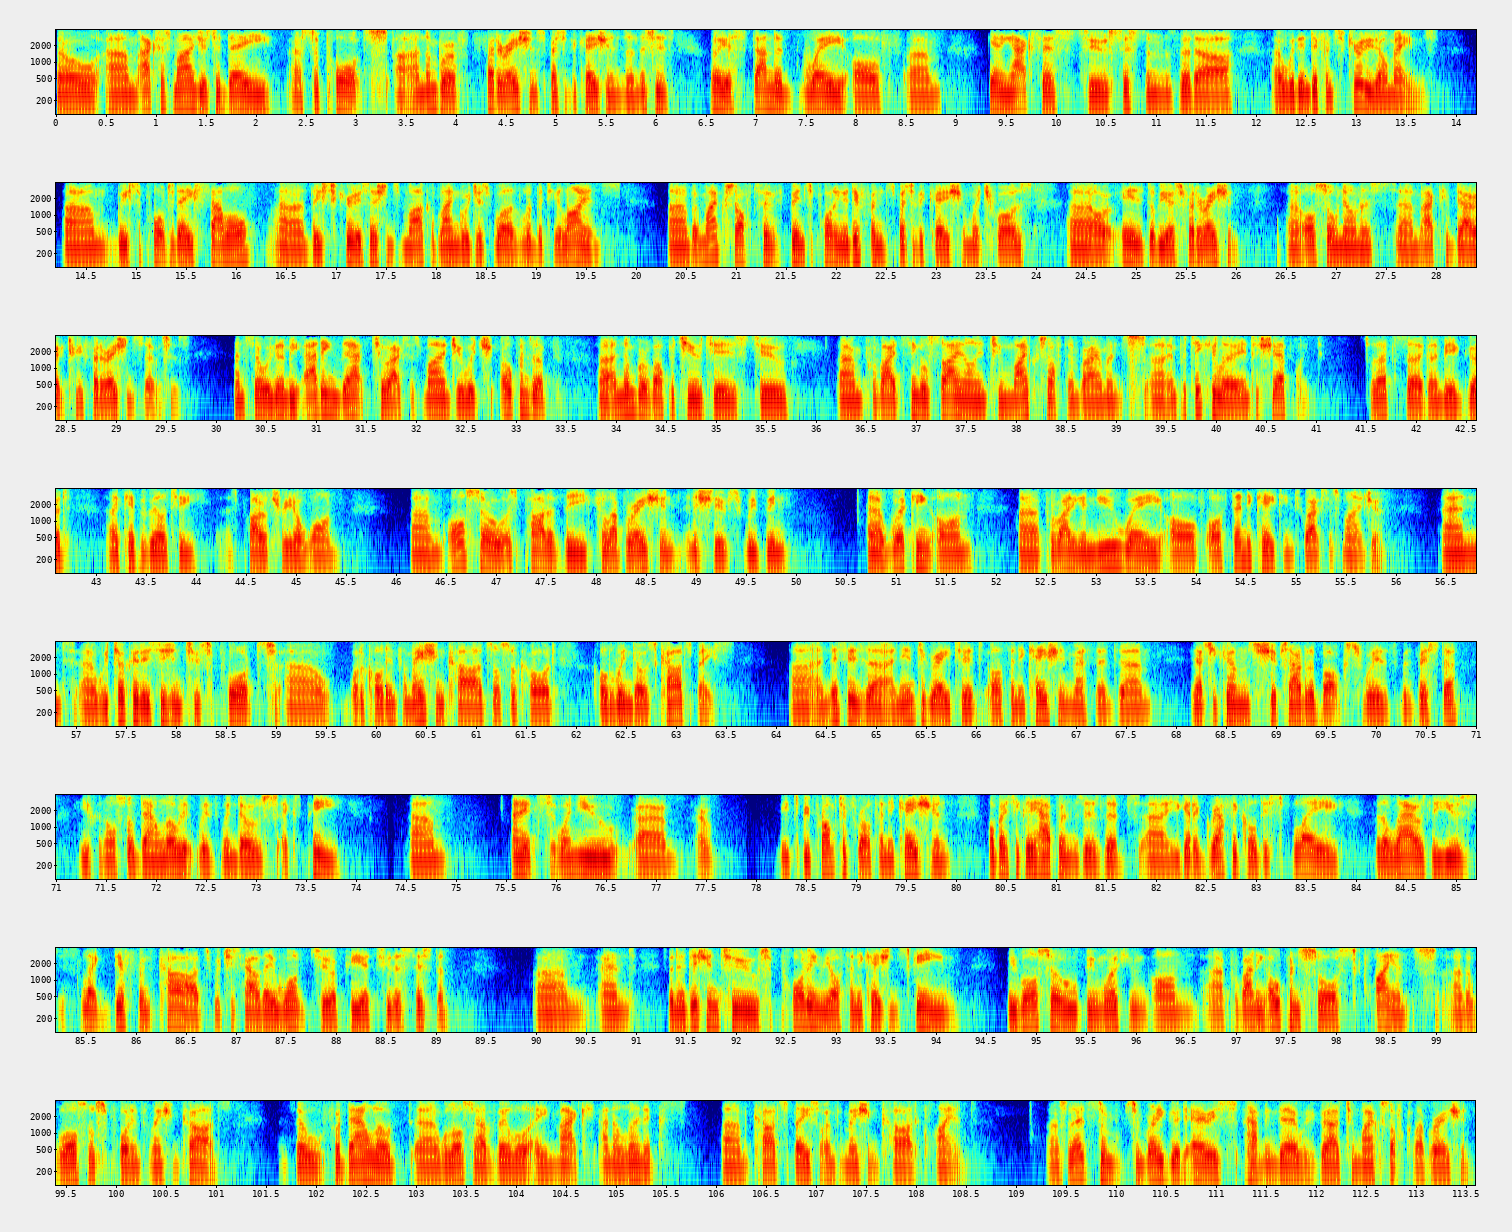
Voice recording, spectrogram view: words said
So um, Access Manager today uh, supports a number of federation specifications, and this is really a standard way of um, getting access to systems that are uh, within different security domains. Um, we support today SAML, uh, the Security Assertions Markup Language, as well as Liberty Alliance. Uh, but Microsoft have been supporting a different specification, which was uh, or is WS Federation, uh, also known as um, Active Directory Federation Services. And so we're going to be adding that to Access Manager, which opens up uh, a number of opportunities to um, provide single sign-on into Microsoft environments, uh, in particular into SharePoint. So that's uh, going to be a good uh, capability as part of 3.1. Um, also, as part of the collaboration initiatives, we've been uh, working on uh, providing a new way of authenticating to Access Manager. And uh, we took a decision to support what are called information cards, also called, called Windows Card Space. Uh, and this is uh, an integrated authentication method. Um, it actually comes, ships out of the box with, with Vista. You can also download it with Windows XP. Um, and it's when you uh, are, need to be prompted for authentication, what basically happens is that uh, you get a graphical display that allows the user to select different cards, which is how they want to appear to the system. Um, and so in addition to supporting the authentication scheme, we've also been working on uh, providing open source clients uh, that will also support information cards. And so for download, uh, we'll also have available a Mac and a Linux um, card space or information card client. Uh, so that's some, some very good areas happening there with regard to Microsoft collaboration.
